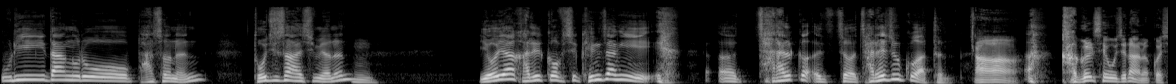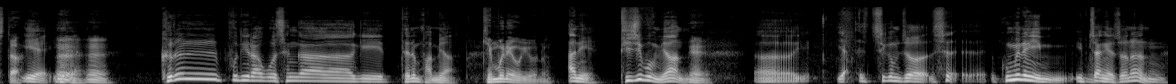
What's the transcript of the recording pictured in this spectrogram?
우리 당으로 봐서는 도지사 하시면은 음. 여야 가릴 것 없이 굉장히 어, 잘할 거, 저 잘해줄 것 같은 아, 각을 세우지는 않을 것이다. 예, 예. 예. 그럴 분이라고 생각이 되는 반면 김은혜 의원은. 아니 뒤집으면 예. 어, 야, 지금 저 세- 국민의힘 입장에서는 음.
